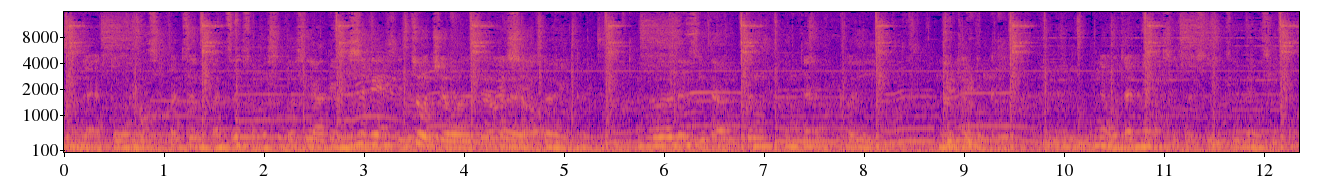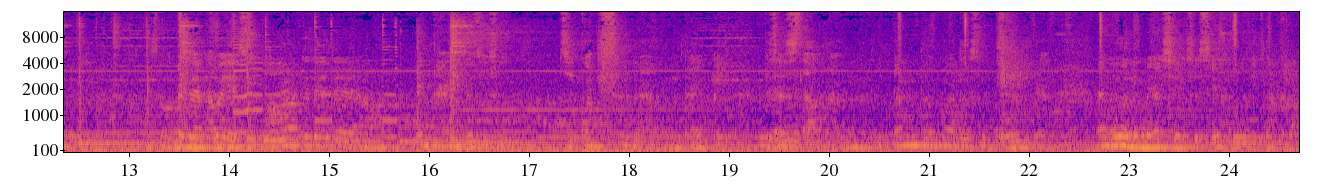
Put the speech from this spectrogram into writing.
现在多练习，反正反正什么事都是要练习就是。练习做久了才会对熟。对对，你说认识到跟人家可以，那就 OK。因为我在面老师就是一直练习对天他们也是国哦，对对对，哈。练台语的就是机关式啊，我们台北比较少啊，一般的话都是国语啊。那如果你们要学是学国语就可以了。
